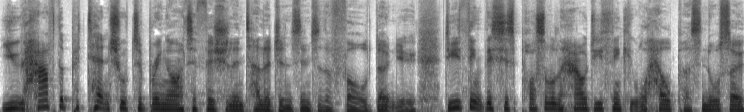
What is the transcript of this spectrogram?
you have the potential to bring artificial intelligence into the fold, don't you? Do you think this is possible and how do you think it will help us? And also,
